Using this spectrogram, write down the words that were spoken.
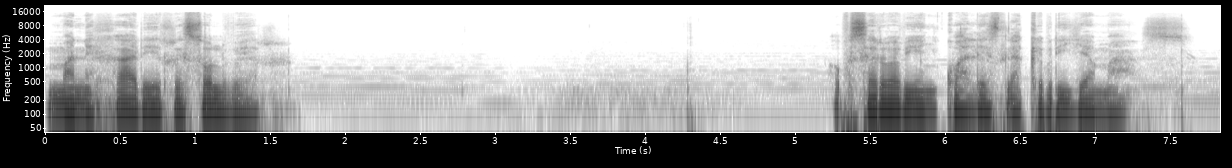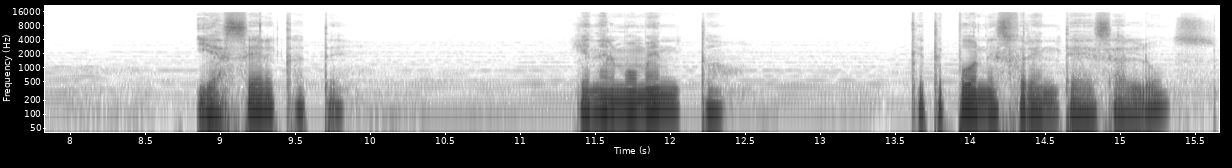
manejar y resolver. Observa bien cuál es la que brilla más y acércate y en el momento que te pones frente a esa luz,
